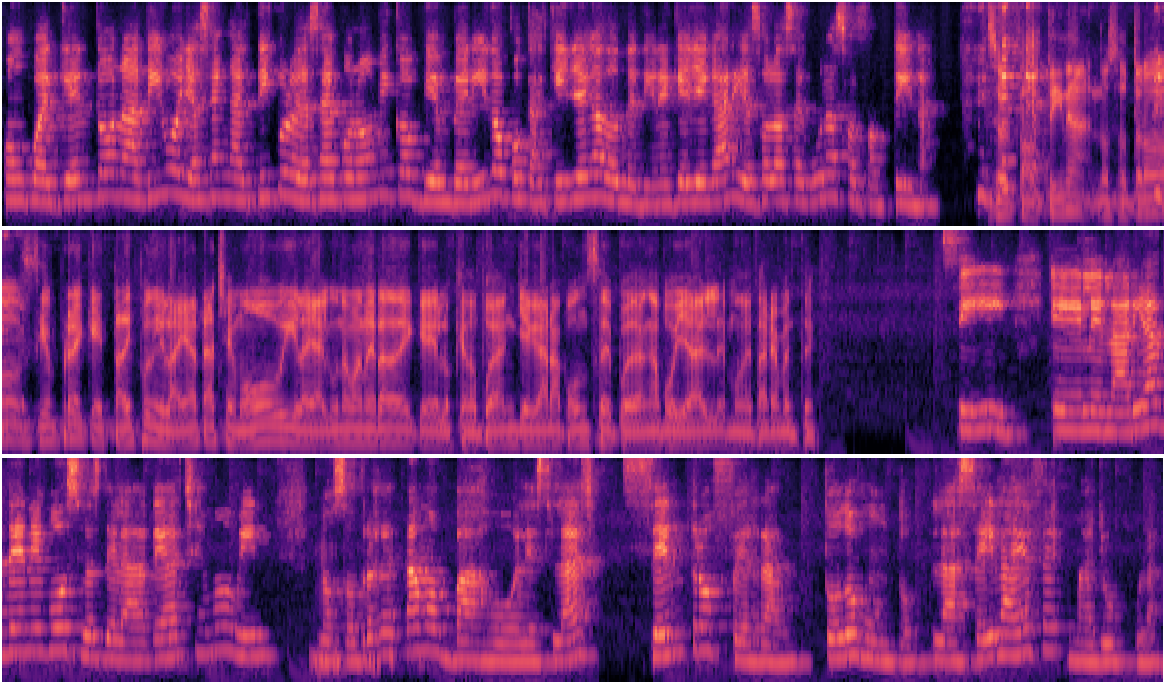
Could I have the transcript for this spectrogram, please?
con cualquier donativo, ya sea en artículos, ya sea económico, bienvenido, porque aquí llega donde tiene que llegar y eso lo asegura Sor Faustina. Sor Faustina, nosotros siempre que está disponible, hay ATH móvil, hay alguna manera de que los que no puedan llegar a Ponce puedan apoyar monetariamente. Sí, en el área de negocios de la ATH móvil, nosotros estamos bajo el slash Centro Ferran, todo junto, la C y la F mayúscula.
